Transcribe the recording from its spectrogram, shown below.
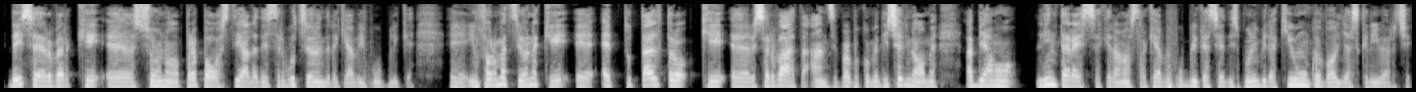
dei server che eh, sono preposti alla distribuzione delle chiavi pubbliche. Eh, informazione che eh, è tutt'altro che eh, riservata, anzi, proprio come dice il nome, abbiamo l'interesse che la nostra chiave pubblica sia disponibile a chiunque voglia scriverci,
